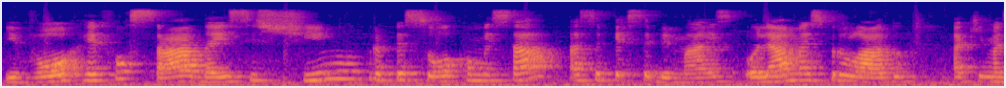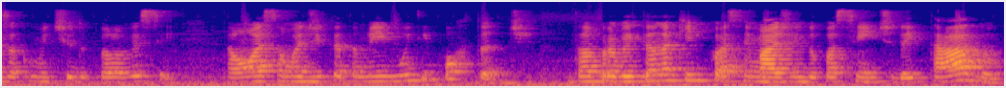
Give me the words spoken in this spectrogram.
e vou reforçar, dar esse estímulo para a pessoa começar a se perceber mais, olhar mais para o lado aqui mais acometido pelo AVC. Então, essa é uma dica também muito importante. Então, aproveitando aqui com essa imagem do paciente deitado,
